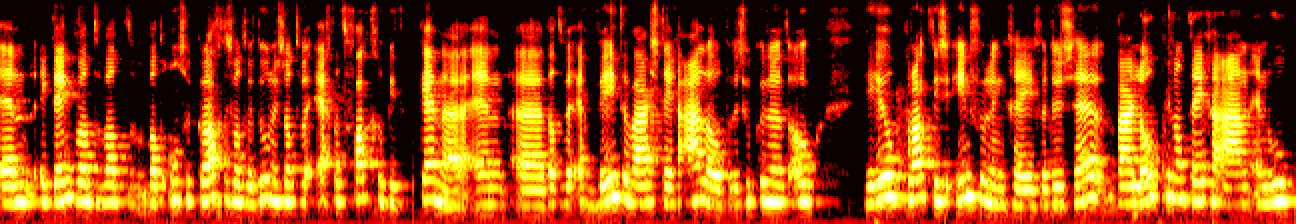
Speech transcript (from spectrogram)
En ik denk wat, wat, wat onze kracht is, wat we doen, is dat we echt het vakgebied kennen. En uh, dat we echt weten waar ze tegenaan lopen. Dus we kunnen het ook heel praktisch invulling geven. Dus hè, waar loop je dan tegenaan en hoe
